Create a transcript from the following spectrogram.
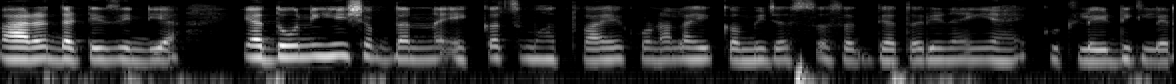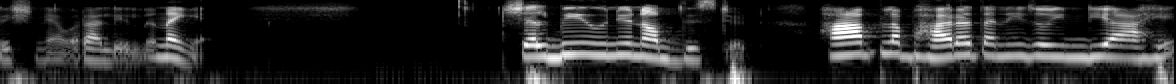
Bharat that is India या दोन्हीही शब्दांना एकच महत्त्व आहे. कोणालाही कमी जास्त सध्या तरी नाही आहे कुठलंही डिक्लेरेशन यावर आलेलं नाही आहे shall be union of this state हा आपला भारत आणि जो इंडिया आहे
